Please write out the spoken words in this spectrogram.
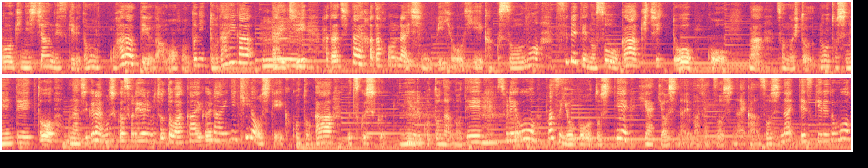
を気にしちゃうんですけれどもお肌っていうのはもう本当に土台が大事。肌自体肌本来神秘表皮角層の全ての層がきちっとこうまあ、その人の年年齢と同じぐらいもしくはそれよりもちょっと若いぐらいに機能していくことが美しく見えることなので、それをまず予防として日焼けをしない摩擦をしない乾燥しないですけれども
